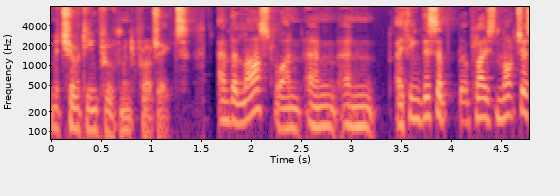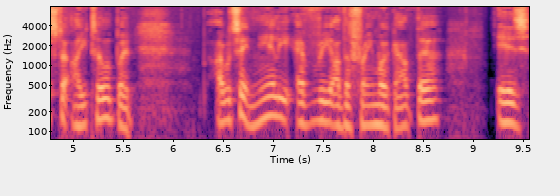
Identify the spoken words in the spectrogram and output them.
maturity improvement projects. And the last one, and, and I think this applies not just to ITIL, but I would say nearly every other framework out there, is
